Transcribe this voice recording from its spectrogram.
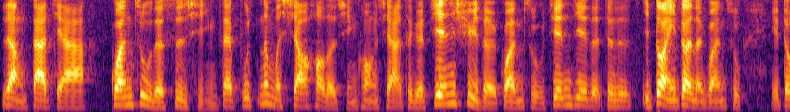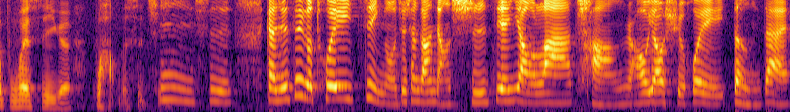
让大家。关注的事情，在不那么消耗的情况下，这个间续的关注、间接的，就是一段一段的关注，也都不会是一个不好的事情。嗯，是感觉这个推进哦，就像刚刚讲，时间要拉长，然后要学会等待。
